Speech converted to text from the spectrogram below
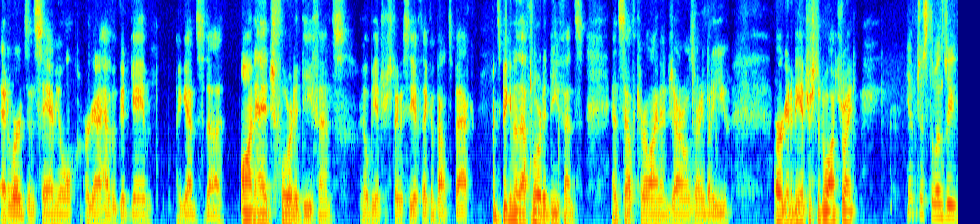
Edwards and Samuel, are going to have a good game against uh, on edge Florida defense. It'll be interesting to see if they can bounce back. And speaking of that Florida defense and South Carolina in general, is there anybody you are going to be interested to watch, right? Yep, just the ones we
